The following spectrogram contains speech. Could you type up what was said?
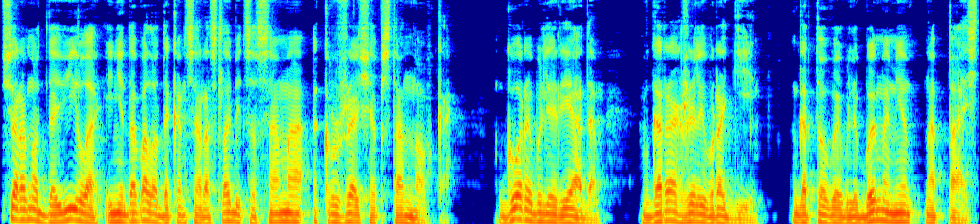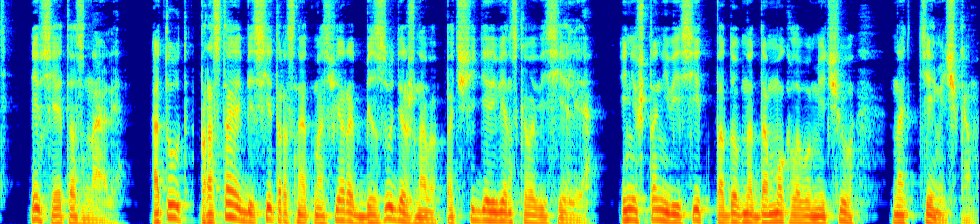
все равно давила и не давала до конца расслабиться сама окружающая обстановка. Горы были рядом – в горах жили враги, готовые в любой момент напасть, и все это знали. А тут простая бесхитростная атмосфера безудержного, почти деревенского веселья. И ничто не висит, подобно домоклову мечу, над темечком.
